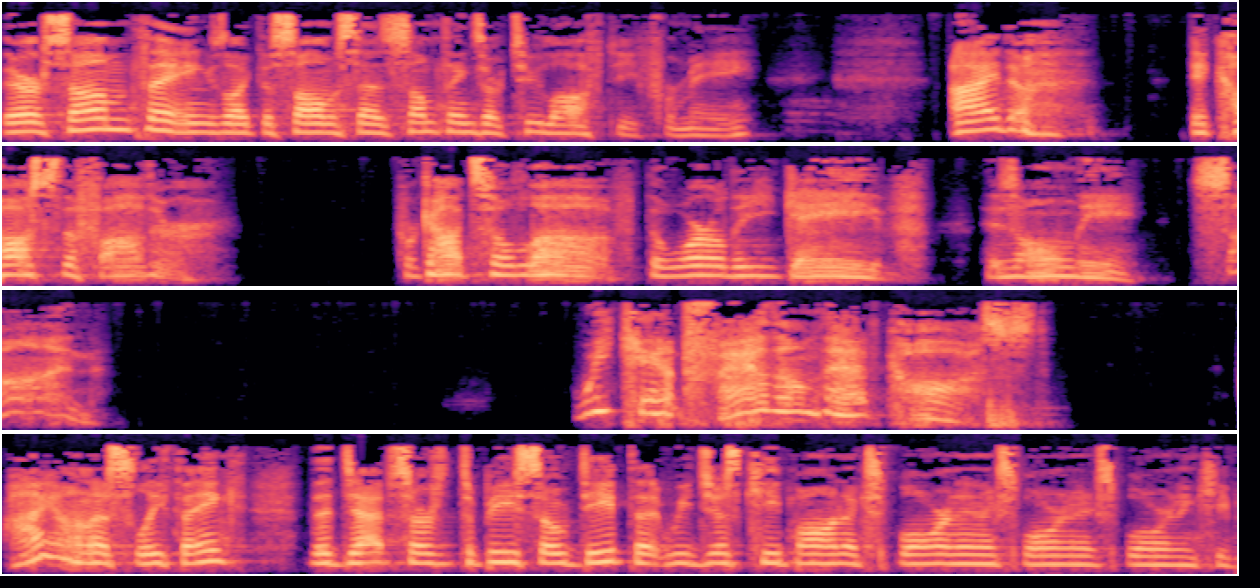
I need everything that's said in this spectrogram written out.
There are some things, like the psalmist says, some things are too lofty for me. I don't, it costs the Father. For God so loved the world He gave His only Son. We can't fathom that cost. I honestly think the depths are to be so deep that we just keep on exploring and exploring and exploring and keep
